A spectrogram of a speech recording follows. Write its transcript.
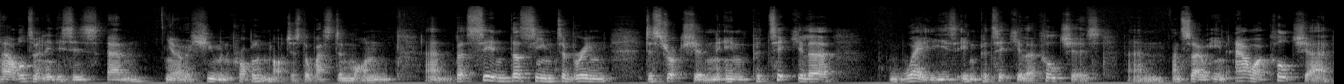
Uh, ultimately, this is um, you know a human problem, not just a Western one. Um, but sin does seem to bring destruction in particular ways in particular cultures, um, and so in our culture,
